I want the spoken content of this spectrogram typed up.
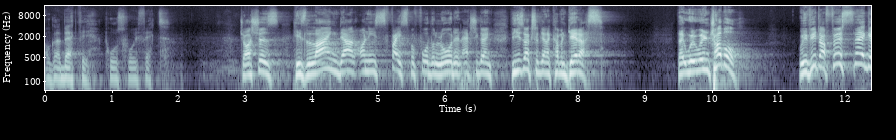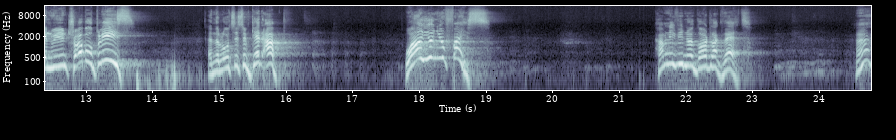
I'll go back there, pause for effect. Joshua's, he's lying down on his face before the Lord and actually going, These oaks are going to come and get us. We're, we're in trouble. We've hit our first snag and we're in trouble, please. And the Lord says to him, Get up. Why are you on your face? How many of you know God like that? Huh?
